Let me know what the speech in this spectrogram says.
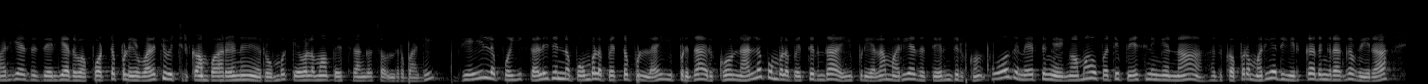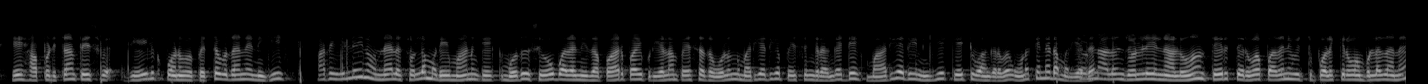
மரியாதை தெரியாதவ பொட்டை புள்ளைய வளைச்சு வச்சிருக்கான் பாருன்னு ரொம்ப கேவலமா பேசுறாங்க சவுந்தரபாண்டி. ஜெயில போய் கழுதின்ன பொம்பளை பெத்த புள்ள இப்படிதான் இருக்கும். நல்ல பொம்பளை பெத்திருந்தா இப்படி எல்லாம் மரியாதை தெரிஞ்சிருக்கும். போது நேரத்துங்க எங்க அம்மாவை பத்தி பேசுனீங்கன்னா அதுக்கப்புறம் மரியாதை இருக்காதுங்கிறாங்க வீரா. ஏ அப்படித்தான் பேசுவேன் ஜெயிலுக்கு போனவ பெத்தவ தானே நீ? அதை இல்லைன்னு உன்னால சொல்ல முடியுமான்னு கேட்கும்போது சிவபாலன் இதை பார்ப்பா இப்படி எல்லாம் பேசாத ஒழுங்கு மரியாதையா பேசுங்கிறாங்க. டே மரியாதை நீயே கேட்டு வாங்குறவ உனக்கு என்னடா மரியாதை? சொன்னாலும் சொல்லினாலும் தெரு தெருவா பதனி வித்து பொழைக்கிறவன் புள்ள தானே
